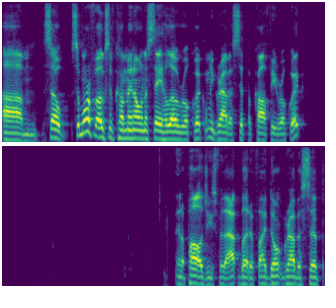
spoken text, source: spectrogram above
Um, so some more folks have come in. I want to say hello real quick. Let me grab a sip of coffee real quick. And apologies for that, but if I don't grab a sip,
